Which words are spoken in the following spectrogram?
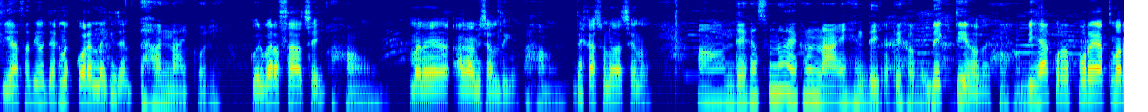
বিয়া শাদী হয়তো এখন করেন নাকি জান? হ্যাঁ নাই করি। করবার আশা আছে। হ্যাঁ। মানে আগামী সাল থেকে। হ্যাঁ। দেখাশোনা আছে না? দেখাশোনা এখন নাই দেখতে হবে। দেখতেই হবে। বিয়া করার পরে আপনার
